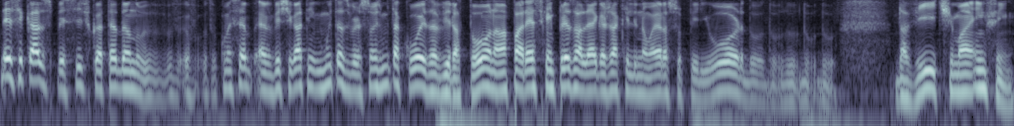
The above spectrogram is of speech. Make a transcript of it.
Nesse caso específico, até dando... Eu comecei a investigar, tem muitas versões, muita coisa vir à tona. Parece que a empresa alega já que ele não era superior do, do, do, do da vítima, enfim.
